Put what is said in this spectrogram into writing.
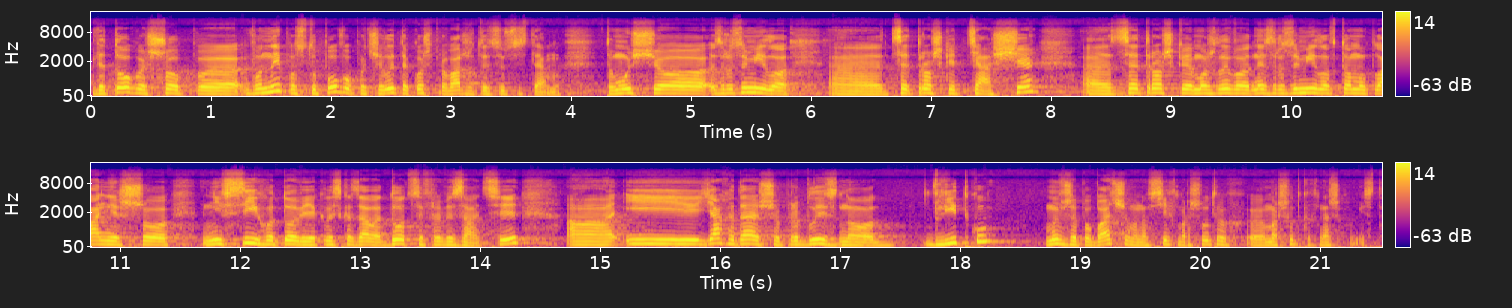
для того, щоб е, вони поступово почали також впроваджувати цю систему. Тому що зрозуміло, е, це трошки тяжче, це трошки можливо незрозуміло в тому плані, що не всі готові, як ви сказали, до цифровізації. І я гадаю, що приблизно влітку ми вже побачимо на всіх маршрутках, маршрутках нашого міста.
